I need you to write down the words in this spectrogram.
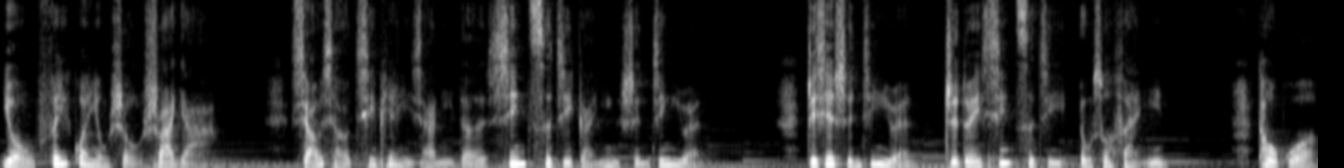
用非惯用手刷牙。小小欺骗一下你的新刺激感应神经元，这些神经元只对新刺激有所反应。透过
